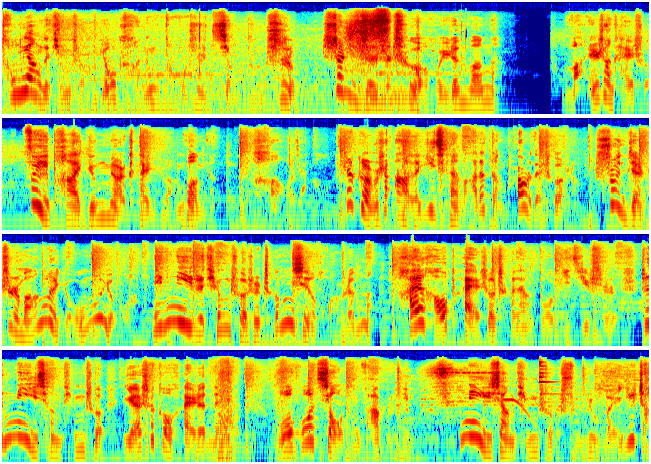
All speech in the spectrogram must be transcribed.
同样的停车有可能导致交通事故，甚至是车毁人亡啊。晚上开车最怕迎面开远光灯，好家伙！这哥们是安了一千瓦的灯泡在车上，瞬间致盲了，有木有啊？你逆着停车是诚心晃人吗？还好拍摄车辆躲避及时，这逆向停车也是够害人的。我国交通法规定，逆向停车属于违章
